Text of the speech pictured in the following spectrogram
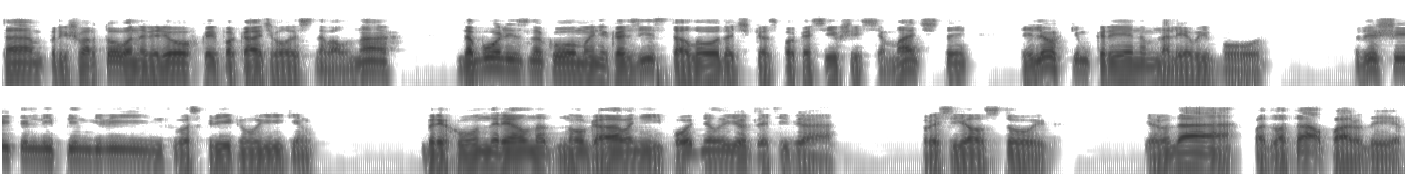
Там, пришвартована веревкой, покачивалась на волнах, до боли знакома неказистая лодочка с покосившейся мачтой и легким креном на левый борт. «Решительный пингвин!» — воскликнул Икинг. Брехун нырял на дно гавани и поднял ее для тебя. Просиял стоик. Ерунда, подлатал пару дыр.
